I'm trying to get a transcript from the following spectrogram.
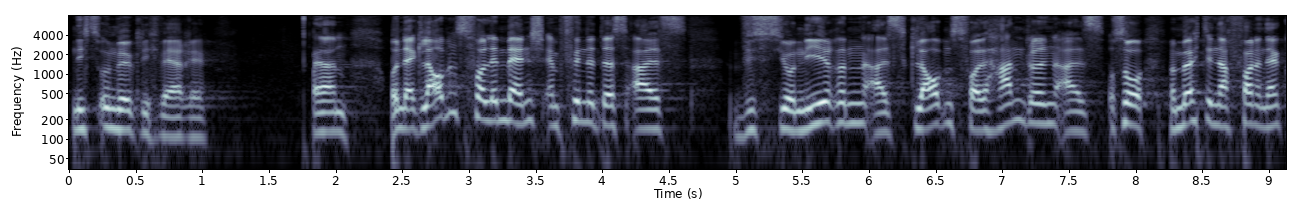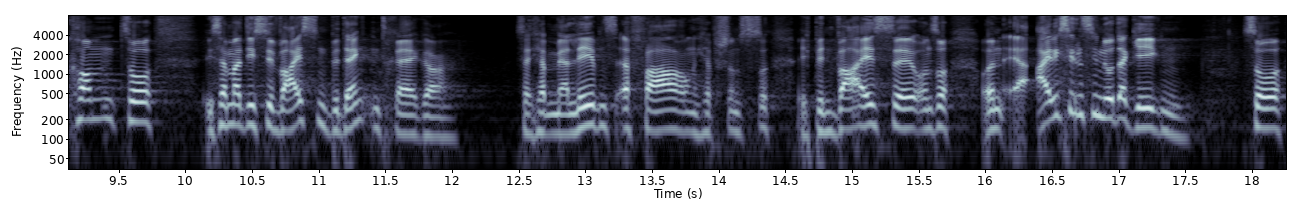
nichts unmöglich wäre. Ähm, und der glaubensvolle Mensch empfindet das als visionieren, als glaubensvoll handeln, als so, man möchte nach vorne. Und dann kommen so, ich sag mal, diese weißen Bedenkenträger ich habe mehr Lebenserfahrung, ich, habe schon so, ich bin Weiße und so. Und eigentlich sind sie nur dagegen. So,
